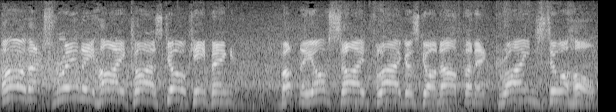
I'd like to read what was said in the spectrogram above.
Oh, that's really high-class goalkeeping. But the offside flag has gone up and it grinds to a halt.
